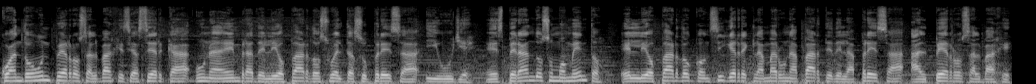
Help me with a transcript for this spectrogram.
Cuando un perro salvaje se acerca, una hembra de leopardo suelta su presa y huye, esperando su momento. El leopardo consigue reclamar una parte de la presa al perro salvaje.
